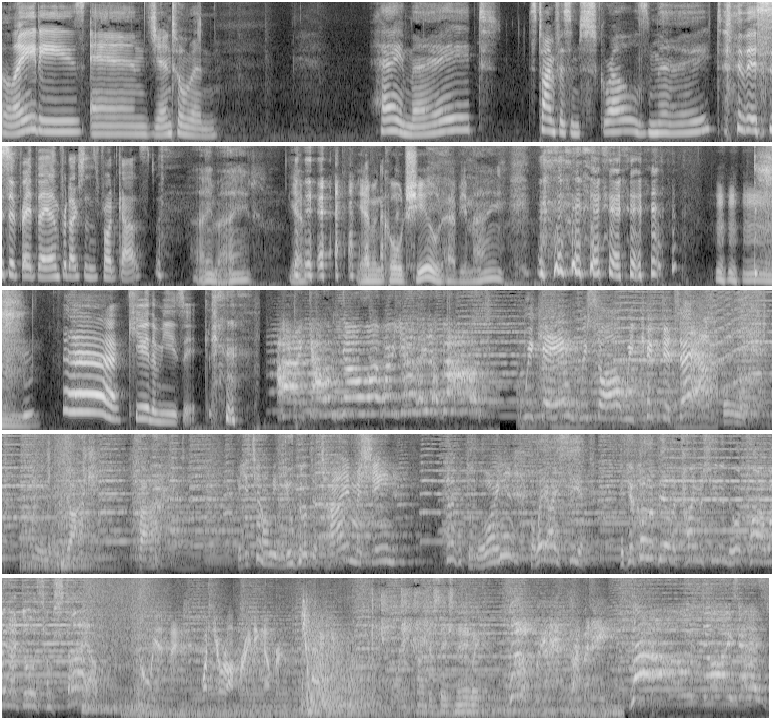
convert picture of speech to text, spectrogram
Ladies and gentlemen. Hey, mate. It's time for some Skrulls, mate. this is a Fred the Alien Productions podcast. Hey, mate. You haven't, you haven't called Shield, have you, mate? Ah, cue the music. I don't know what we're yelling about! We came, we saw, we kicked its ass. Wait a minute. Wait Doc. Uh, are you telling me you built a time machine? Kind of a DeLorean? The way I see it, if you're gonna build a time machine into a car, why not do it some style? Who is this? What's your operating number? Conversation anyway. Look, we're gonna have company! Loud noises!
